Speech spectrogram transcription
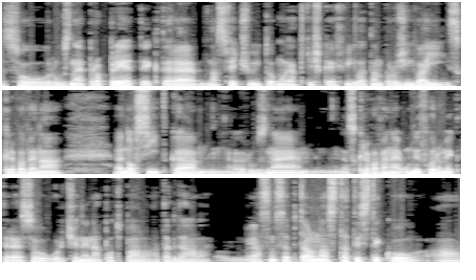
jsou různé propriety, které nasvědčují tomu, jak těžké chvíle tam prožívají, skrvavená nosítka, různé skrvavené uniformy, které jsou určeny na podpal a tak dále. Já jsem se ptal na statistiku a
